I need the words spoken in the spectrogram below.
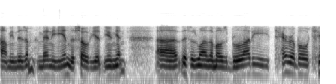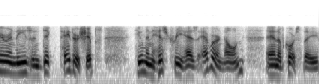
communism, many in the Soviet Union. Uh, this is one of the most bloody, terrible tyrannies and dictatorships human history has ever known. And of course, they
